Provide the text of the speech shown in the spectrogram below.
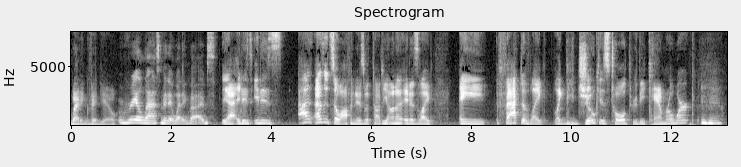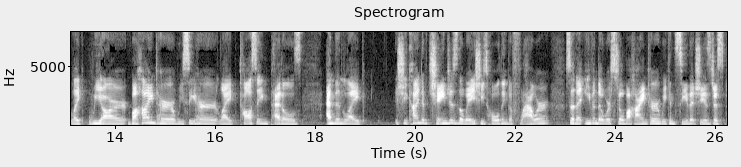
wedding venue. Real last minute wedding vibes. Yeah, it is. It is as, as it so often is with Tatiana. It is like a fact of like like the joke is told through the camera work. Mm-hmm. Like we are behind her, we see her like tossing petals, and then like she kind of changes the way she's holding the flower so that even though we're still behind her, we can see that she is just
